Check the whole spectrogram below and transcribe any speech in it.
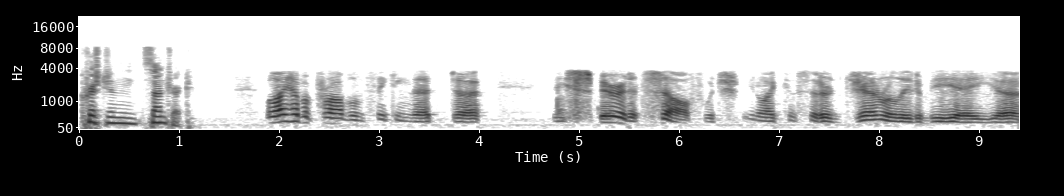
Christian centric. well, I have a problem thinking that uh, the spirit itself, which, you know, I consider generally to be a, uh,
